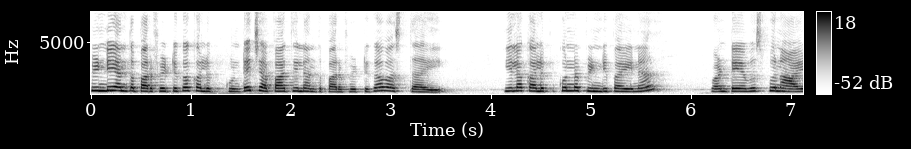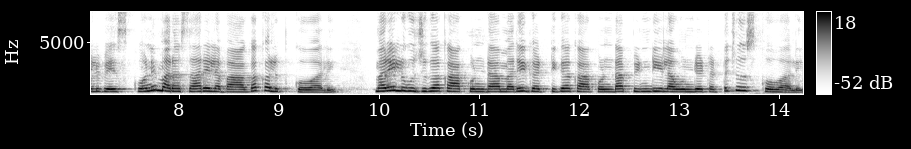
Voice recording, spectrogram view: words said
పిండి ఎంత పర్ఫెక్ట్గా కలుపుకుంటే చపాతీలు అంత పర్ఫెక్ట్గా వస్తాయి. ఇలా కలుపుకున్న పిండి పైన వన్ టేబుల్ స్పూన్ ఆయిల్ వేసుకొని మరోసారి ఇలా బాగా కలుపుకోవాలి. మరీ లూజుగా కాకుండా మరీ గట్టిగా కాకుండా పిండి ఇలా ఉండేటట్టు చూసుకోవాలి.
